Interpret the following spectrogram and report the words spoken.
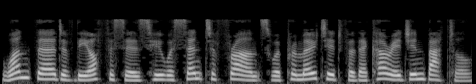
One-third of the officers who were sent to France were promoted for their courage in battle.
